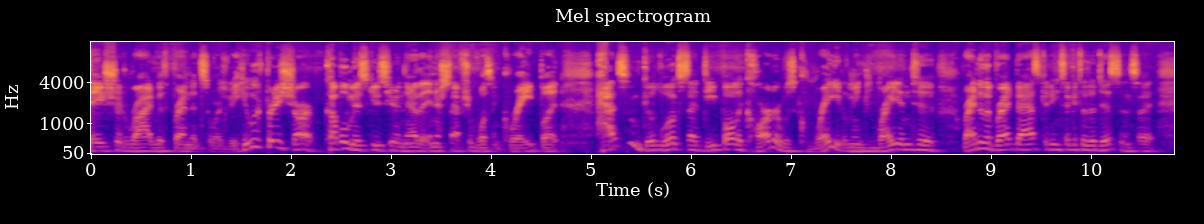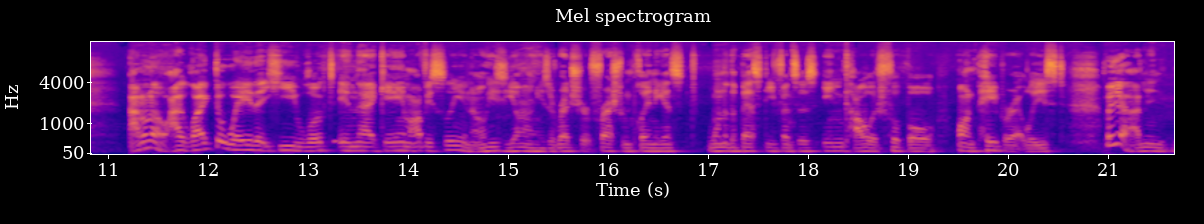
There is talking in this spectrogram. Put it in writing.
they should ride with Brendan Sorsby. He looked pretty sharp. Couple miscues here and there. The interception wasn't great, but had some good looks. That deep ball to Carter was great. I mean, right into right into the bread basket. He took it to the distance. I, I don't know. I like the way that he looked in that game. Obviously, you know, he's young. He's a redshirt freshman playing against one of the best defenses in college football, on paper at least. But yeah, I mean,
